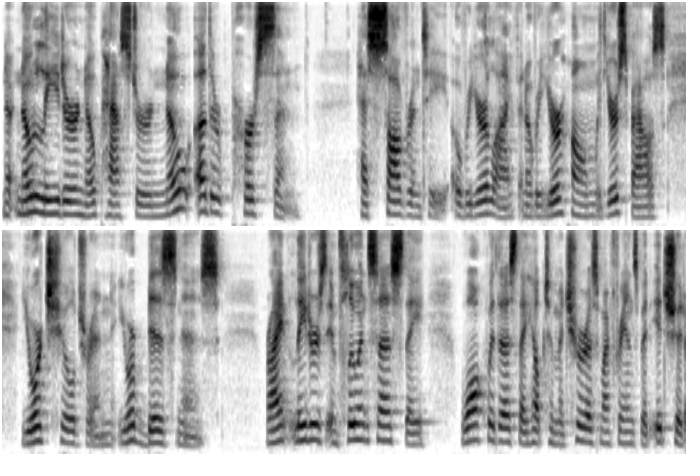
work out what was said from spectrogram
No, no leader, no pastor, no other person has sovereignty over your life and over your home with your spouse, your children, your business, right? Leaders influence us, they walk with us, they help to mature us, my friends, but it should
